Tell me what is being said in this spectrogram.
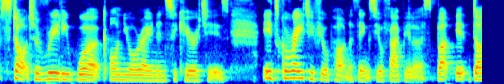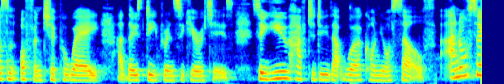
start to really work on your own insecurities. It's great if your partner thinks you're fabulous, but it doesn't often chip away at those deeper insecurities. So you have to do that work on yourself. And also,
